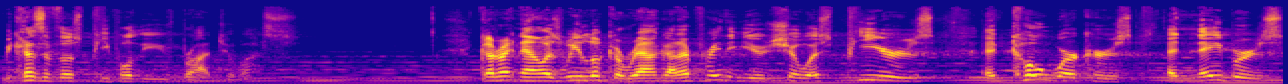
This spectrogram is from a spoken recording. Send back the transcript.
because of those people that you've brought to us. God, right now, as we look around, God, I pray that you would show us peers and coworkers and neighbors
